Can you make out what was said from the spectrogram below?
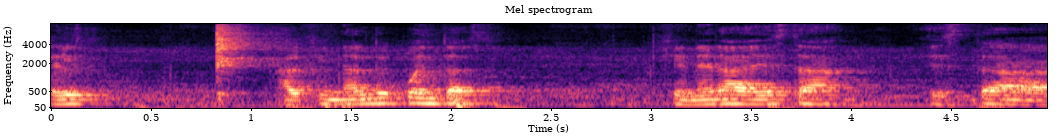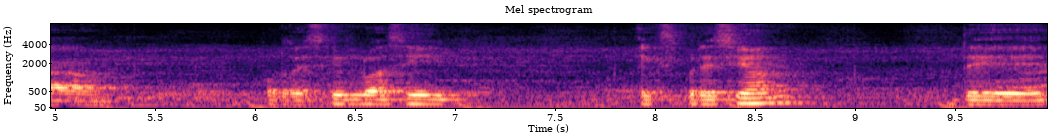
él al final de cuentas genera esta, esta por decirlo así, expresión de,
